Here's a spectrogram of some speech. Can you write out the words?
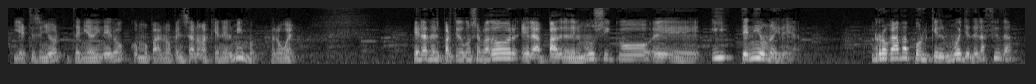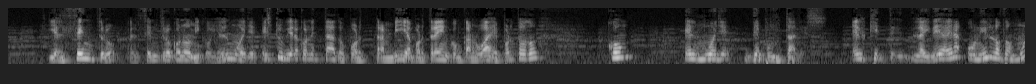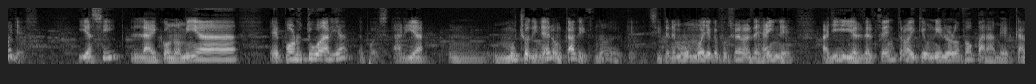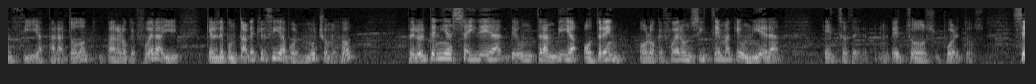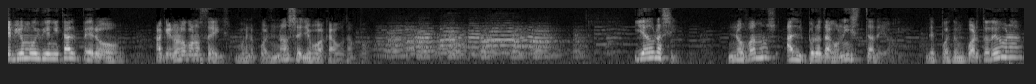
Y este señor tenía dinero como para no pensar nada más que en él mismo, pero bueno. Era del Partido Conservador, era padre del músico y tenía una idea. Rogaba porque el muelle de la ciudad y el centro, el centro económico y el muelle estuviera conectado por tranvía, por tren, con carruaje, por todo, con el muelle de Puntales. El que la idea era unir los dos muelles y así la economía eh, portuaria pues haría mm, mucho dinero en Cádiz, ¿no? Si tenemos un muelle que funciona, el de Jaime, allí y el del centro, hay que unirlo los dos para mercancías, para todo, para lo que fuera, y que el de Puntales crecía, pues mucho mejor pero él tenía esa idea de un tranvía o tren o lo que fuera, un sistema que uniera estos, estos puertos. Se vio muy bien y tal, pero ¿a que no lo conocéis? Bueno, pues no se llevó a cabo tampoco. Y ahora sí, nos vamos al protagonista de hoy. Después de un cuarto de hora,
